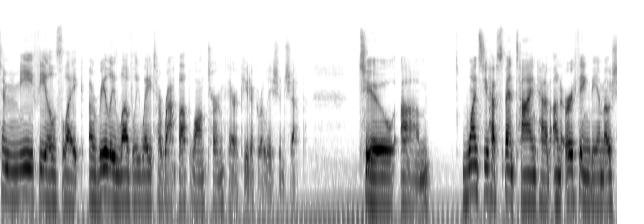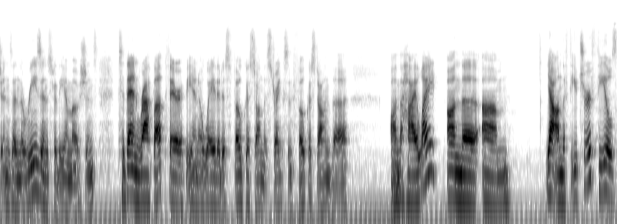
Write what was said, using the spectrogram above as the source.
to me feels like a really lovely way to wrap up long term therapeutic relationship. To um, once you have spent time kind of unearthing the emotions and the reasons for the emotions, to then wrap up therapy in a way that is focused on the strengths and focused on the on the highlight on the um, yeah on the future feels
